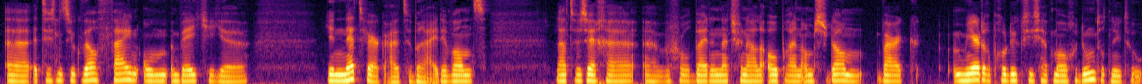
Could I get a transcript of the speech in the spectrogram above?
eh, het is natuurlijk wel fijn om een beetje je, je netwerk uit te breiden. Want laten we zeggen, eh, bijvoorbeeld bij de Nationale Opera in Amsterdam, waar ik meerdere producties heb mogen doen tot nu toe.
